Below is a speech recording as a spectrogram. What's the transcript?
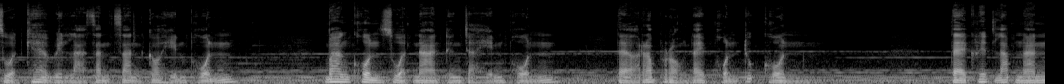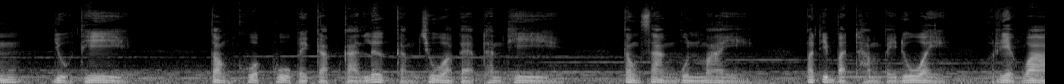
สวดแค่เวลาสั้นๆก็เห็นผล บางคนสวดนานถึงจะเห็นผล แต่รับรองได้ผลทุกคน แต่เคล็ดลับนั้นอยู่ที่ต้องควบคู่ไปกับการเลิกกรรมชั่วแบบทันที ต้องสร้างบุญใหม่ ปฏิบัติธรรมไปด้วย เรียกว่า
